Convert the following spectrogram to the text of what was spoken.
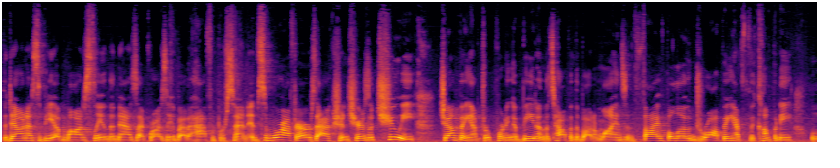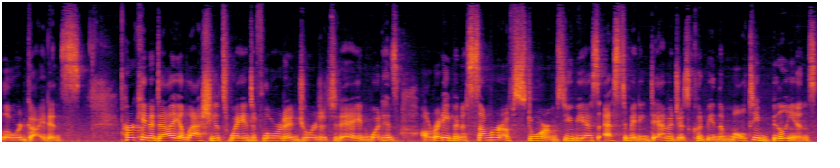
The Dow and S&P up modestly, and the Nasdaq rising about a half a percent. And some more after-hours action. Shares of Chewy jumping after reporting a beat on the top and the bottom lines, and Five Below dropping after the company lowered guidance. Hurricane Idalia lashing its way into Florida and Georgia today in what has already been a summer of storms. UBS estimating damages could be in the multi billions.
